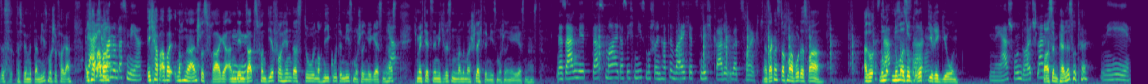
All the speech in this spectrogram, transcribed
dass, dass wir mit einer Miesmuschelfolge an. Der Ich habe alte aber, Mann und das Meer. ich habe aber noch eine Anschlussfrage an Mhm. den Satz von dir vorhin, dass du noch nie gute Miesmuscheln gegessen Ja. hast. Ich möchte jetzt nämlich wissen, wann du mal schlechte Miesmuscheln gegessen hast. Na, sagen wir das mal, dass ich Miesmuscheln hatte, war ich jetzt nicht gerade überzeugt. Na, sag uns doch mal, wo das war. Also nur, nur mal so grob sagen. die Region. Naja, schon Deutschland. War es im Palace Hotel? Nee,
